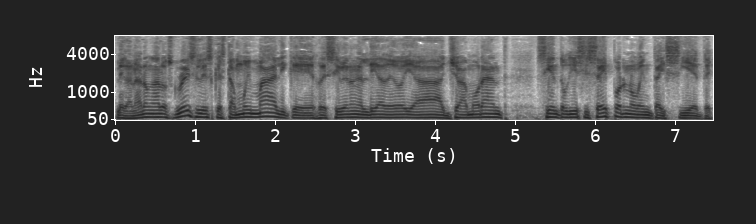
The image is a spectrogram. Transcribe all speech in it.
Le ganaron a los Grizzlies, que están muy mal y que reciben en el día de hoy a Ja Morant, 116 por 97.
